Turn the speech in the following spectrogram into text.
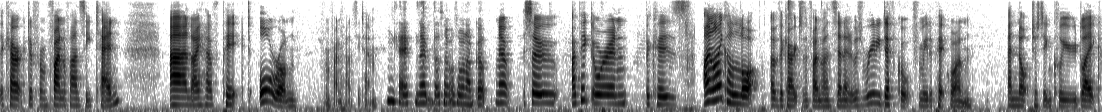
a character from Final Fantasy X, and I have picked Auron from Final Fantasy X. Okay, nope, that's not the one I've got. No, so I picked Auron because I like a lot of the characters in Final Fantasy X, and it was really difficult for me to pick one and not just include like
